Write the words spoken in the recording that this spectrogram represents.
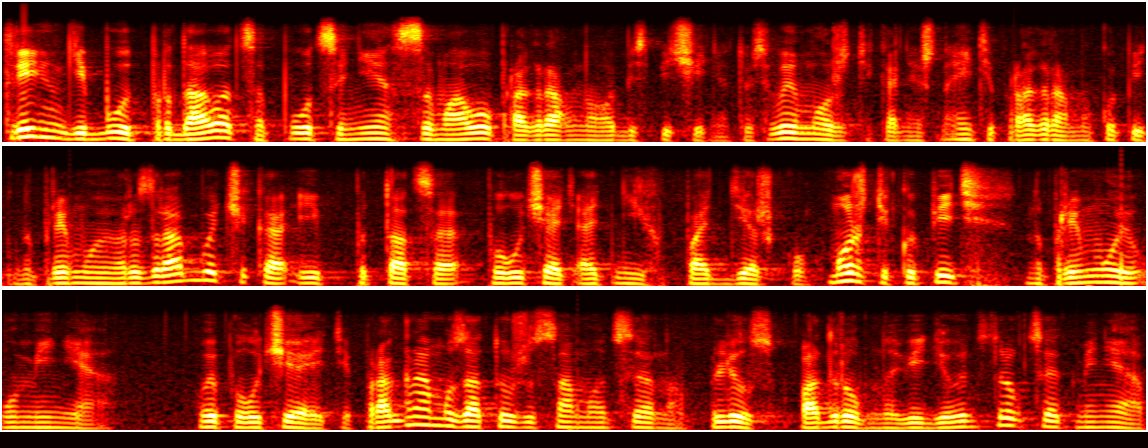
Тренинги будут продаваться по цене самого программного обеспечения. То есть вы можете, конечно, эти программы купить напрямую у разработчика и пытаться получать от них поддержку. Можете купить напрямую у меня вы получаете программу за ту же самую цену, плюс подробную видеоинструкцию от меня,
